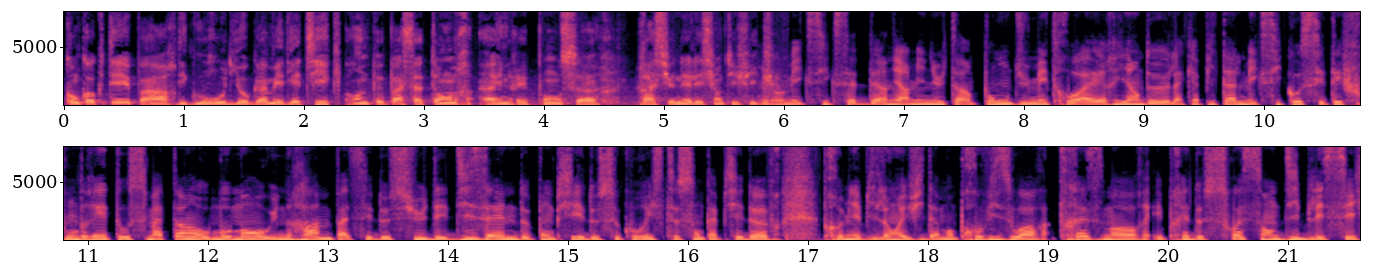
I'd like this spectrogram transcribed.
concoctés par des gourous de yoga médiatique. On ne peut pas s'attendre à une réponse euh, rationnelle et scientifique. Au Mexique, cette dernière minute, un pont du métro aérien de la capitale Mexico s'est effondré tôt ce matin au moment où une rame passait dessus. Des dizaines de pompiers et de secouristes sont à pied d'œuvre. Premier bilan évidemment provisoire, 13 morts et près de 70 blessés.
